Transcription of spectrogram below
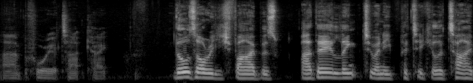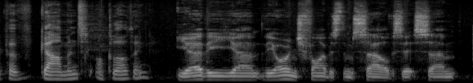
uh, before he attacked Kate. Those orange fibres, are they linked to any particular type of garment or clothing? Yeah, the um, the orange fibres themselves. It's um,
